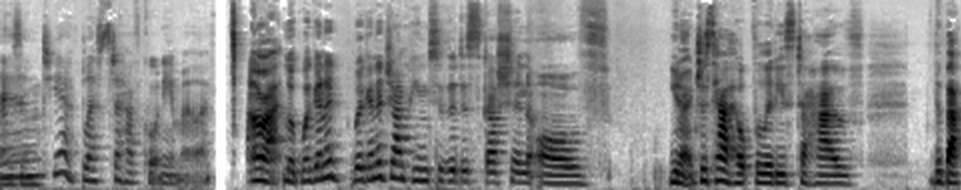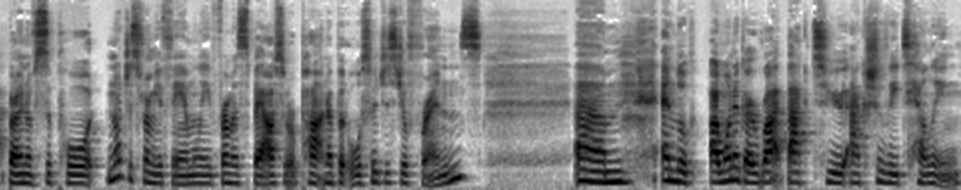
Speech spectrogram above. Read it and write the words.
And yeah, blessed to have Courtney in my life. All right, look, we're gonna we're gonna jump into the discussion of, you know, just how helpful it is to have the backbone of support, not just from your family, from a spouse or a partner, but also just your friends. Um, and look, I want to go right back to actually telling,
